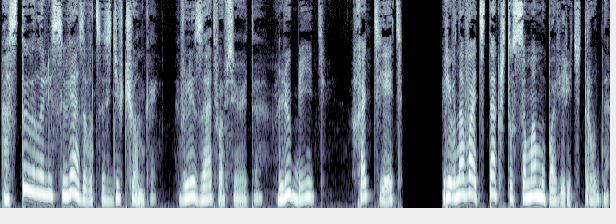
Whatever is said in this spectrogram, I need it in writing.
а стоило ли связываться с девчонкой, влезать во всё это, любить, хотеть, ревновать так, что самому поверить трудно.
